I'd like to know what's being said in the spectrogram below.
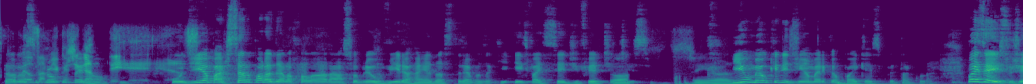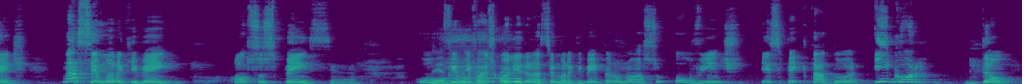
então, meus amigos, gigantesco. Um dia Marcelo Paradela falará sobre ouvir a Rainha das Trevas aqui e vai ser divertidíssimo. Senhora. E o meu queridinho American Pie que é espetacular. Mas é isso, gente. Na semana que vem, ao suspense, né? O filme foi escolhido na semana que vem pelo nosso ouvinte, espectador Igor Dão.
